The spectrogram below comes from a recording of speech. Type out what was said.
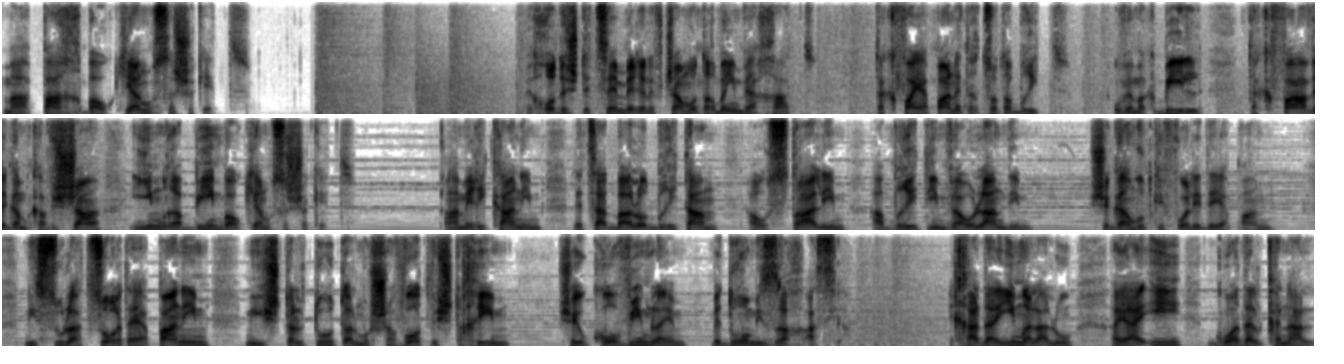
מהפך באוקיינוס השקט. בחודש דצמבר 1941 תקפה יפן את ארצות הברית, ובמקביל תקפה וגם כבשה איים רבים באוקיינוס השקט. האמריקנים, לצד בעלות בריתם, האוסטרלים, הבריטים וההולנדים, שגם הותקפו על ידי יפן, ניסו לעצור את היפנים מהשתלטות על מושבות ושטחים שהיו קרובים להם בדרום מזרח אסיה. אחד האיים הללו היה האי גואדל כנל.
